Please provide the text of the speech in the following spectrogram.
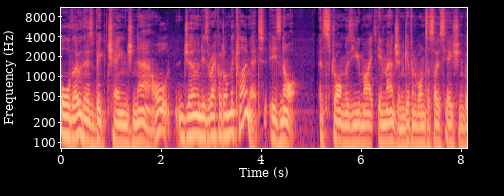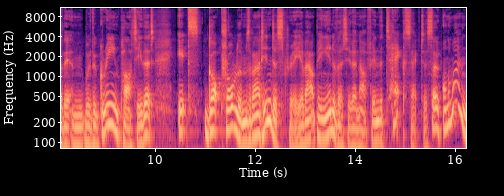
although there's big change now, Germany's record on the climate is not as strong as you might imagine, given one's association with it and with the Green Party, that it's got problems about industry, about being innovative enough in the tech sector. So, on the one hand,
